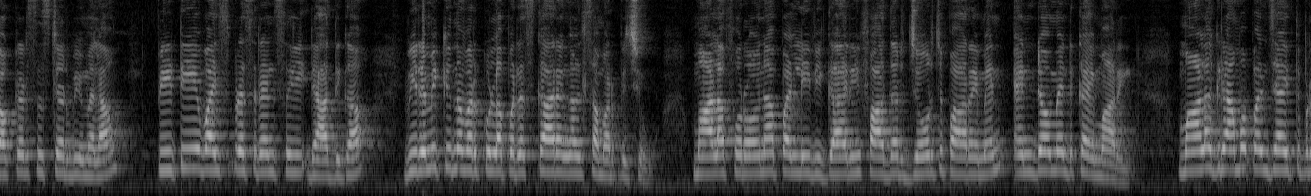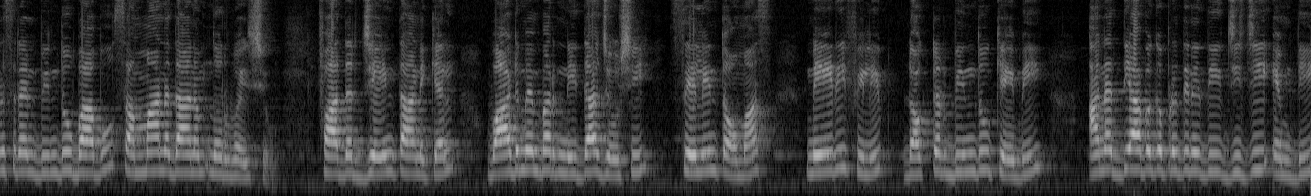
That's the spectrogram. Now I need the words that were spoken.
doctor sister Vimala P T A vice president C Radhika വിരമിക്കുന്നവർക്കുള്ള പുരസ്കാരങ്ങൾ സമർപ്പിച്ചു. മാള ഫൊറോന പള്ളി വികാരി ഫാദർ ജോർജ് പാറേമൻ എൻഡോമെന്റ് കൈമാറി. മാള ഗ്രാമപഞ്ചായത്ത് പ്രസിഡന്റ് ബിന്ദു ബാബു സമ്മാനദാനം നിർവഹിച്ചു. Father Jain Thanikkal ward member Nitha Joshi Celine Thomas Mary Philip doctor Bindu K B അനധ്യാപക പ്രതിനിധി ജിജി എം ഡി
